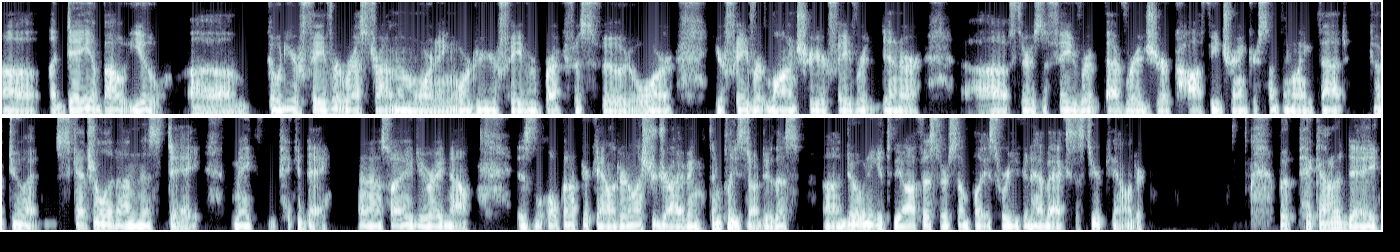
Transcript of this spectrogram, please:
uh, a day about you? Um, go to your favorite restaurant in the morning, order your favorite breakfast food or your favorite lunch or your favorite dinner. Uh, if there's a favorite beverage or coffee drink or something like that, go do it. Schedule it on this day. Make pick a day. And that's what I do right now is open up your calendar. Unless you're driving, then please don't do this. Uh, do it when you get to the office or someplace where you can have access to your calendar but pick out a day,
